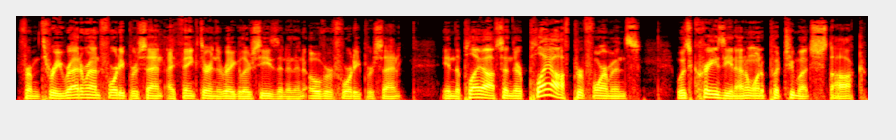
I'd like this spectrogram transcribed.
from three, right around 40%, I think, during the regular season, and then over 40% in the playoffs. And their playoff performance was crazy. And I don't want to put too much stock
